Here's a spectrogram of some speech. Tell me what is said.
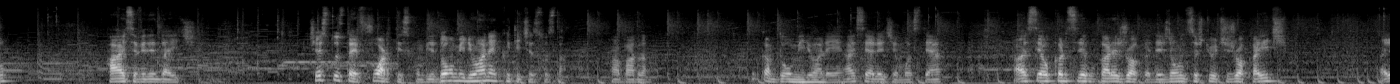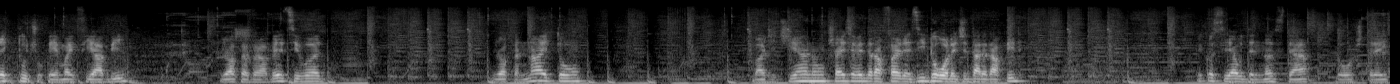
0.1. Hai să vedem de aici. Chestul ăsta e foarte scump. E 2 milioane? Cât e chestul ăsta? Ah, pardon. Cam 2 milioane e. Hai să-i alegem astea. Astea au cărțile cu care joacă. Deci de unde să știu eu ce joacă aici? Aleg Tuciu, că e mai fiabil. Joacă Braveții, văd. Joacă Knight-ul. Magicianul. Și hai să vedem Rafael. Zi două legendare rapid. Cred că o să iau din astea. 23.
